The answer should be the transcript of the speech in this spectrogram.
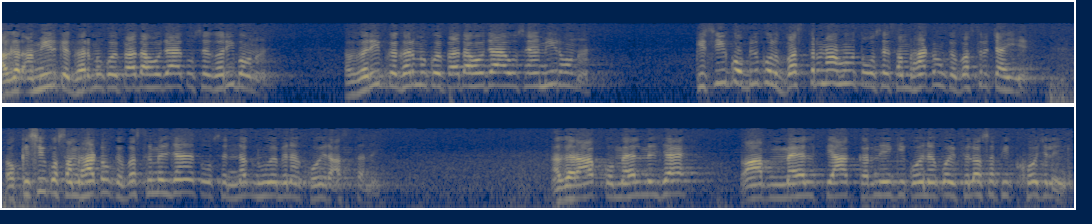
अगर अमीर के घर में कोई पैदा हो जाए तो उसे गरीब होना है। गरीब के घर में कोई पैदा हो जाए, उसे अमीर होना है। किसी को बिल्कुल वस्त्र ना हो तो उसे सम्राटों के वस्त्र चाहिए। और किसी को सम्राटों के वस्त्र मिल जाए तो उसे नग्न हुए बिना कोई रास्ता नहीं। अगर आपको महल मिल जाए तो आप महल त्याग करने की कोई ना कोई फिलोसफी खोज लेंगे।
